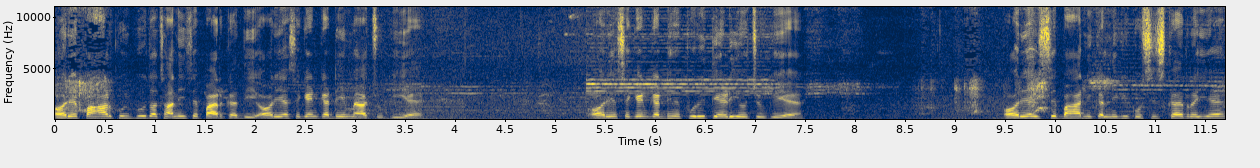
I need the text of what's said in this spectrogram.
और यह पहाड़ को भी बहुत आसानी से पार कर दी और यह सेकेंड गड्ढे में आ चुकी है। और ये सेकेंड गड्ढे में पूरी टेढ़ी हो चुकी है। और यह इससे बाहर निकलने की कोशिश कर रही है।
